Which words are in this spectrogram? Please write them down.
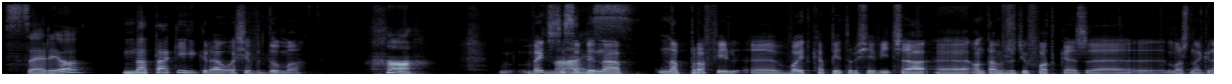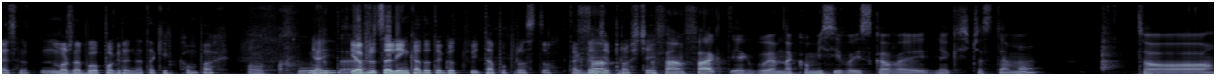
Serio? Na takich grało się w Duma. Ha. Huh. Wejdźcie nice. sobie na na profil e, Wojtka Pietrusiewicza, e, on tam wrzucił fotkę, że e, można grać, można było pograć na takich kompach. O kurde. Ja, ja wrzucę linka do tego tweeta po prostu. Tak będzie prościej. Fun fact, jak byłem na komisji wojskowej jakiś czas temu, to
